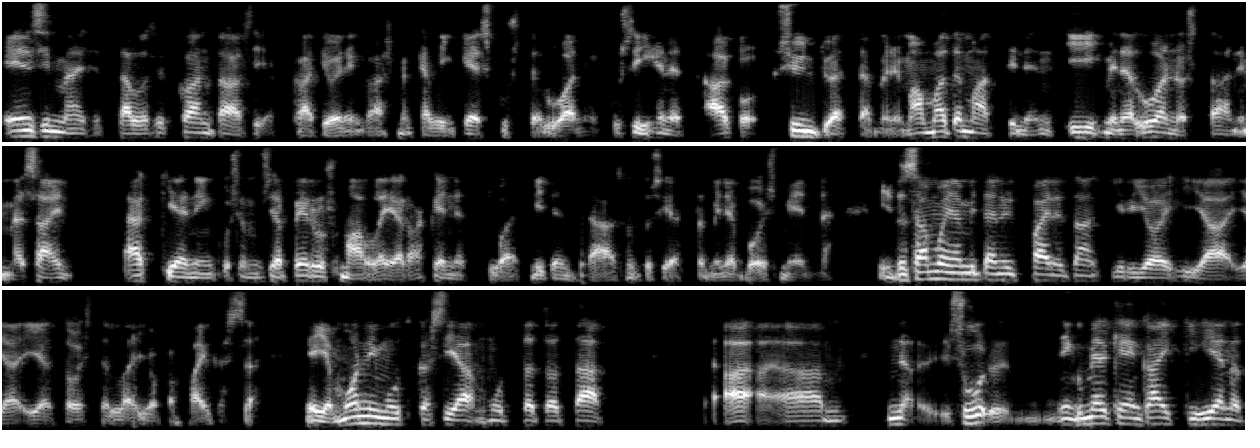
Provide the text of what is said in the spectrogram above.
ensimmäiset tällaiset kanta-asiakkaat, joiden kanssa mä kävin keskustelua niin kuin siihen, että alkoi syntyä tämmöinen. Mä olen matemaattinen ihminen luonnostaan, niin mä sain äkkiä niin kuin semmoisia perusmalleja rakennettua, että miten tämä asuntosijoittaminen voisi mennä. Niitä samoja, mitä nyt painetaan kirjoihin ja, ja, ja toistellaan joka paikassa. Ne ei ole monimutkaisia, mutta tota, ä, ä, no, su, niin kuin melkein kaikki hienot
